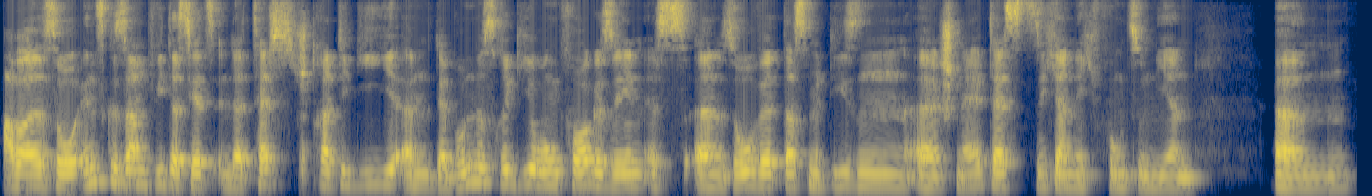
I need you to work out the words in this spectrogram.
Aber so insgesamt, wie das jetzt in der Teststrategie ähm, der Bundesregierung vorgesehen ist, äh, so wird das mit diesen äh, Schnelltests sicher nicht funktionieren. Ähm,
